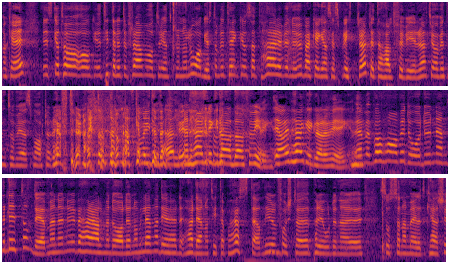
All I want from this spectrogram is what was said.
Okej, vi ska ta och titta lite framåt rent kronologiskt. Om vi tänker oss att här är vi nu, verkar ganska splittrat, lite halvt förvirrat. Jag vet inte om jag är smartare efter den här stunden, om jag ska vara riktigt ärlig. En högre grad av förvirring. Ja, en högre grad av förvirring. Eh, Men vad har vi då? Du nämnde lite om det, men nu är vi här i Almedalen. Om vi lämnar det här den och tittar på hösten. Det är den första perioden när sossarna att kanske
